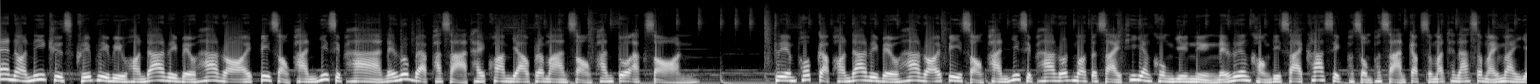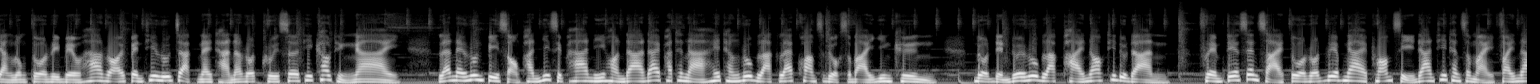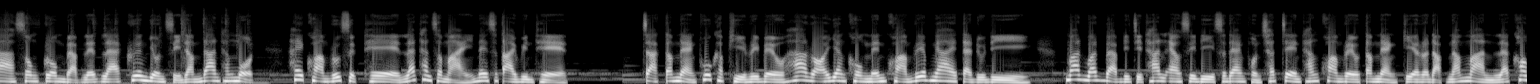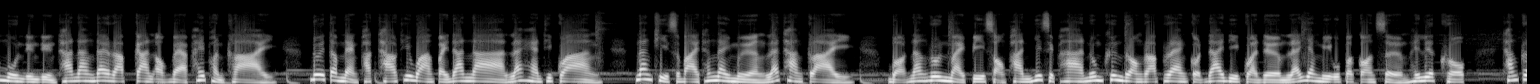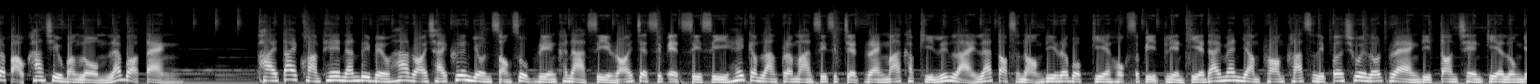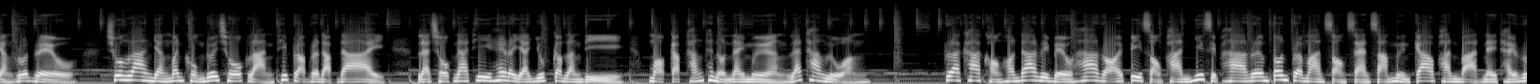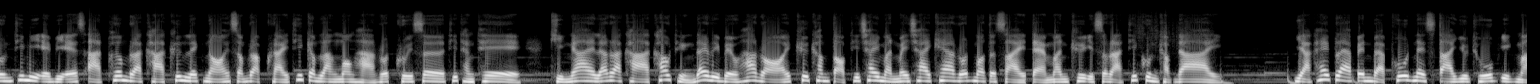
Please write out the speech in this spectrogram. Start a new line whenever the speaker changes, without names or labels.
แน่นอนนี่คือสคริปต์รีวิว Honda Rebel 500 ปี 2025 ในรูปแบบภาษาไทยความยาวประมาณ 2,000 ตัวอักษร เตรียมพบกับ Honda Rebel 500 ปี 2025 รถมอเตอร์ไซค์ที่ยังคงยืนหนึ่งในเรื่องของดีไซน์คลาสสิกผสมผสานกับสมรรถนะสมัยใหม่อย่างลงตัว Rebel 500 เป็นที่รู้จักในฐานะรถครูเซอร์ที่เข้าถึงง่าย และในรุ่นปี 2025 นี้ Honda ได้พัฒนาให้ทั้งรูปลักษณ์และความสะดวกสบายยิ่งขึ้น โดดเด่นด้วยรูปลักษณ์ภายนอกที่ดุดัน เฟรมเตี้ยเส้นสายตัวรถเรียบง่ายพร้อมสีด้านที่ทันสมัยไฟหน้าทรงกลมแบบเลดและเครื่องยนต์สีดำด้านทั้งหมด ให้ความรู้สึกเท่และทันสมัยในสไตล์วินเทจ จากตำแหน่งผู้ขับขี่ Rebel 500 ยังคงเน้นความเรียบง่ายแต่ดูดี มาตรวัดแบบดิจิทัล LCD แสดงผลชัดเจนทั้งความเร็วตำแหน่งเกียร์ระดับน้ำมัน และข้อมูลอื่นๆ ท่านั่งได้รับการออกแบบให้ผ่อนคลาย ด้วยตำแหน่งพักเท้าที่วางไปด้านหน้าและแฮนด์ที่กว้าง นั่งขี่สบายทั้งในเมืองและทางไกล เบาะนั่งรุ่นใหม่ปี 2025 นุ่มขึ้นรองรับแรงกดได้ดีกว่าเดิม และยังมีอุปกรณ์เสริมให้เลือกครบ ทั้งกระเป๋าข้างชิลบังลมและเบาะแต่ง ภายใต้ความเท่นั้น Rebel 500 ใช้เครื่องยนต์ 2 สูบเรียงขนาด 471 ซีซีให้กำลังประมาณ 47 แรงม้าขับขี่ลื่นไหล และตอบสนองดีระบบเกียร์ 6 สปีดเปลี่ยนเกียร์ได้แม่นยำพร้อมคลัตช์สลิปเปอร์ช่วยลดแรงดีดตอนเชนเกียร์ลงอย่างรวดเร็ว ช่วงล่างยังมั่นคงด้วยโชคหลังที่ปรับระดับได้ และโชคหน้าที่ให้ระยะยุบกำลังดี เหมาะกับทั้งถนนในเมืองและทางหลวง ราคาของ Honda Rebel 500 ปี 2025 เริ่มต้นประมาณ 239,000 บาทในไทยรุ่นที่มี ABS อาจเพิ่มราคาขึ้นเล็กน้อยสำหรับใครที่กำลังมองหารถครูเซอร์ที่ทั้งเท่ ขี่ง่ายและราคาเข้าถึงได้ Rebel 500 คือคำตอบที่ใช่มันไม่ใช่แค่รถมอเตอร์ไซค์แต่มันคืออิสระที่คุณขับได้อยากให้แปลเป็นแบบพูดในสไตล์ YouTube อีกไหม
